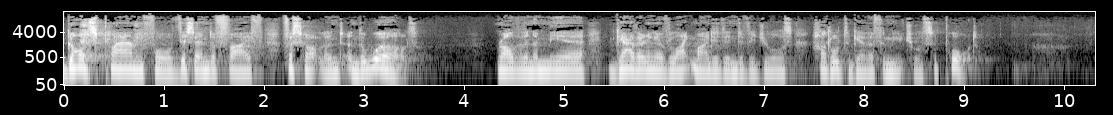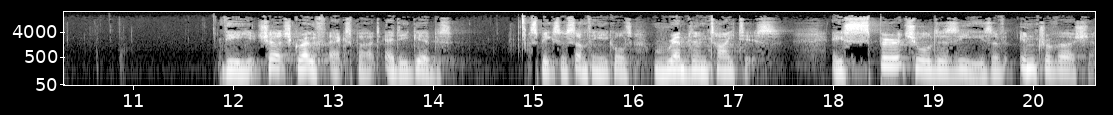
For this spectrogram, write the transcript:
God's plan for this end of Fife, for Scotland, and the world, rather than a mere gathering of like minded individuals huddled together for mutual support. The church growth expert, Eddie Gibbs, speaks of something he calls remnantitis a spiritual disease of introversion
